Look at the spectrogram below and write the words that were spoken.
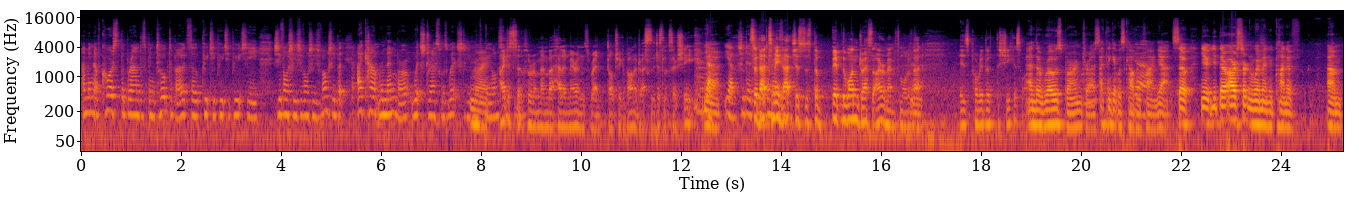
I mean, of course, the brand has been talked about, so Pucci, Pucci, Pucci, Givenchy, Givenchy, Givenchy, but I can't remember which dress was which, to be perfectly honest. I just sort of remember Helen Mirren's red Dolce Gabbana dress 'cause it just looks so chic. Yeah, yeah, she did. So she that looked to me, amazing. that just is the it, the one dress that I remember from all of Yeah. that is probably the, the chicest one. And the rose byrne dress, I think it was Calvin Yeah. Klein. Yeah. So you know, you, there are certain women who kind of, um,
